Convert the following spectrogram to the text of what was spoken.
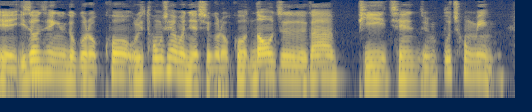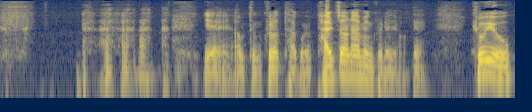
예, 이 선생님도 그렇고 우리 통시어머니 씨 그렇고 너즈가 비첸 좀 뿌총밍 예, 아무튼 그렇다고요. 발전하면 그래요. 예. 교육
